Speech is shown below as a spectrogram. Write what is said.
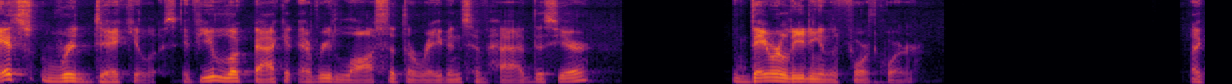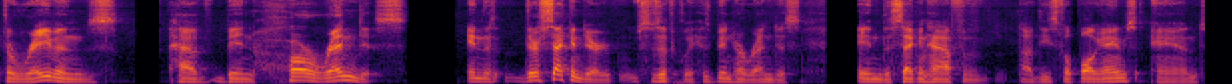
it's ridiculous. If you look back at every loss that the Ravens have had this year, they were leading in the fourth quarter. Like the Ravens have been horrendous in the their secondary specifically has been horrendous in the second half of uh, these football games. And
